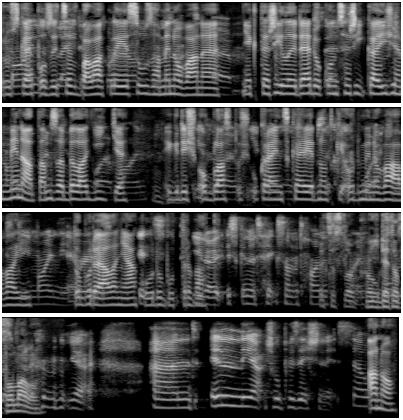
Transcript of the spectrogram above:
Ruské pozice v Balaklii jsou zaminované. Někteří lidé dokonce říkají, že mina tam zabila dítě, i když oblast už ukrajinské jednotky odminovávají. To bude ale nějakou dobu trvat. Jde to pomalu. Ano,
